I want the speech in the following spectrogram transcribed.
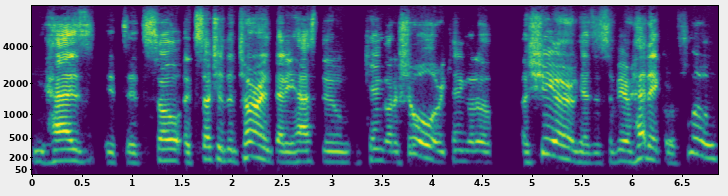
he has, it's, it's so, it's such a deterrent that he has to, he can't go to shul or he can't go to a shiur, he has a severe headache or flu,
